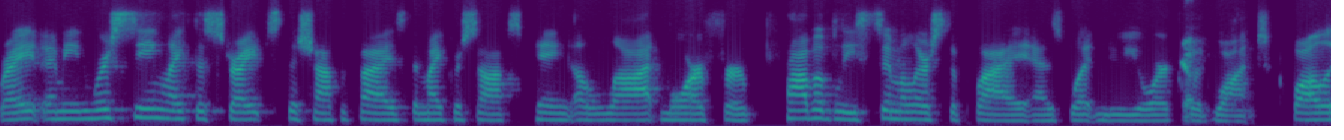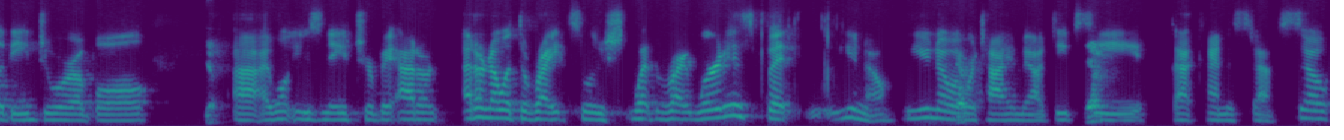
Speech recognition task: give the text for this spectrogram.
right? I mean, we're seeing like the Stripes, the Shopify's, the Microsofts paying a lot more for probably similar supply as what New York yep. would want, quality, durable. Yep. Uh, I won't use nature, but I don't, I don't know what the right solution, what the right word is, but you know, you know what we're talking about, deep sea, that kind of stuff. So,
